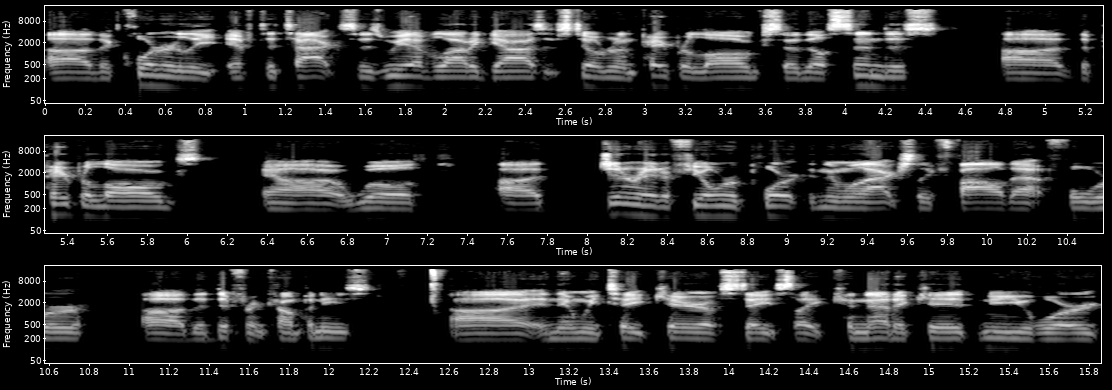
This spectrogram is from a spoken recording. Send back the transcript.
uh, the quarterly IFTA taxes. We have a lot of guys that still run paper logs, so they'll send us uh, the paper logs. Uh, we'll uh, generate a fuel report, and then we'll actually file that for uh, the different companies. Uh, and then we take care of states like Connecticut, New York,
